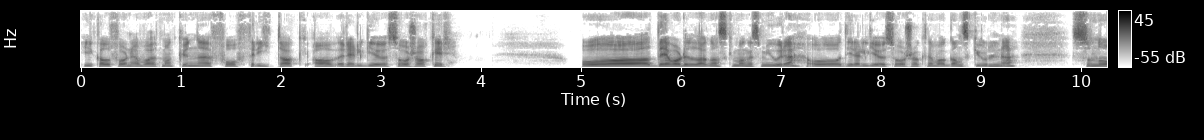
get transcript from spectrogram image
i California, var at man kunne få fritak av religiøse årsaker. Og det var det da ganske mange som gjorde, og de religiøse årsakene var ganske ulne. Så nå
